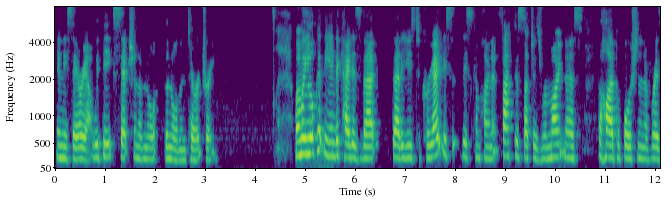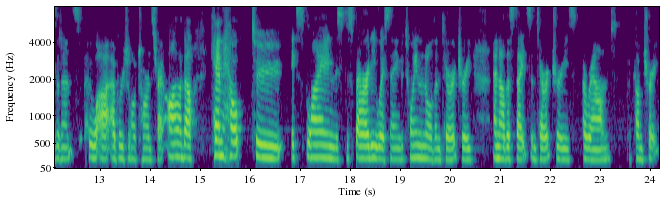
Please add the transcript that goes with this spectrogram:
in this area, with the exception of North, the Northern Territory. When we look at the indicators that, that are used to create this, this component, factors such as remoteness, the high proportion of residents who are Aboriginal or Torres Strait Islander can help to explain this disparity we're seeing between the Northern Territory and other states and territories around the country.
